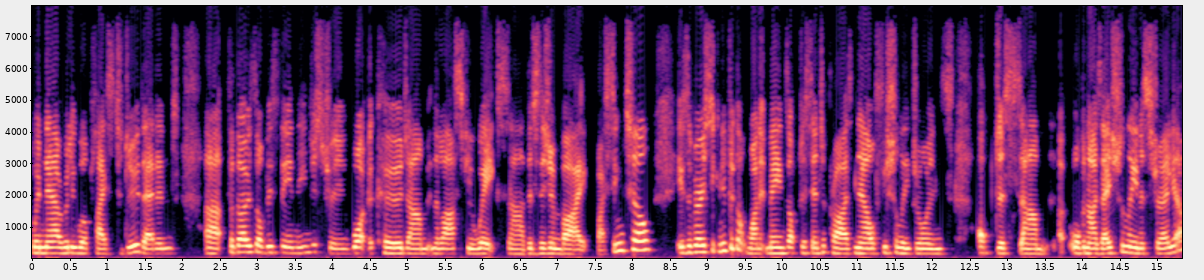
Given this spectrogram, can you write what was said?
we're now really well placed to do that. And uh, for those obviously in the industry, what occurred um, in the last few weeks, uh, the decision by, by Singtel is a very significant one. It means Optus Enterprise now officially joins Optus um, organisationally in Australia.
